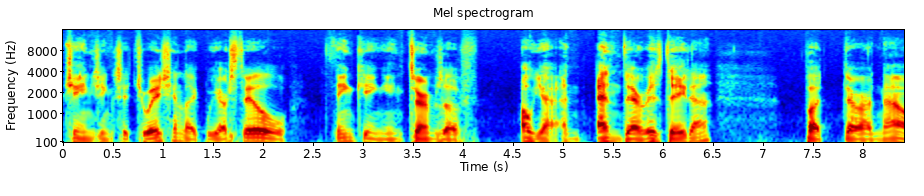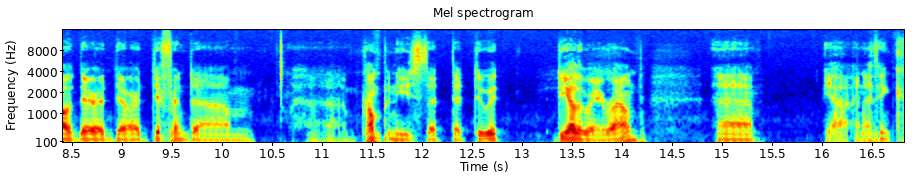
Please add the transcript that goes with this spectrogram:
changing situation. Like we are still thinking in terms of, oh yeah, and and there is data, but there are now there there are different um, um, companies that that do it the other way around. Um, yeah, and I think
